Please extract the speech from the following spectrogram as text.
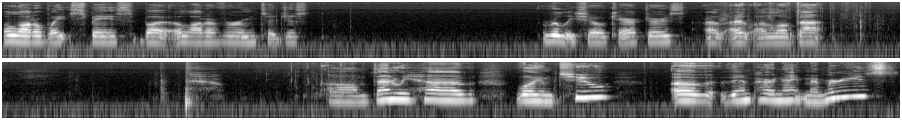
A lot of white space, but a lot of room to just really show characters. I, I, I love that. Um, then we have volume two of Vampire Knight Memories.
